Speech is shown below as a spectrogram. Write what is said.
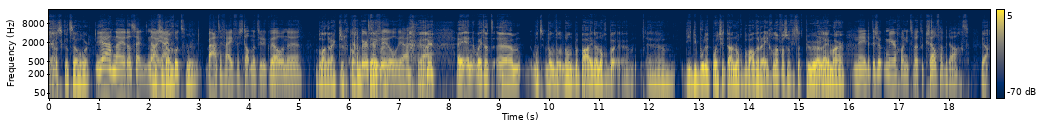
eh, als ik dat zo hoor. Ja, nou ja, dat zijn. Nou ja, goed. Ja. Bij AT5 is dat natuurlijk wel een. eh, Belangrijk teruggekomen gebeurt er veel, ja. Ja. Hey, en weet dat, ehm, want, want, want- bepaal je dan nog, be- ehm, ehm, die, die bullet points, zit daar nog een bepaalde regel vast? Of is dat puur Nee. alleen maar, Nee, dat is ook meer gewoon iets wat ik zelf heb bedacht. Ja.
